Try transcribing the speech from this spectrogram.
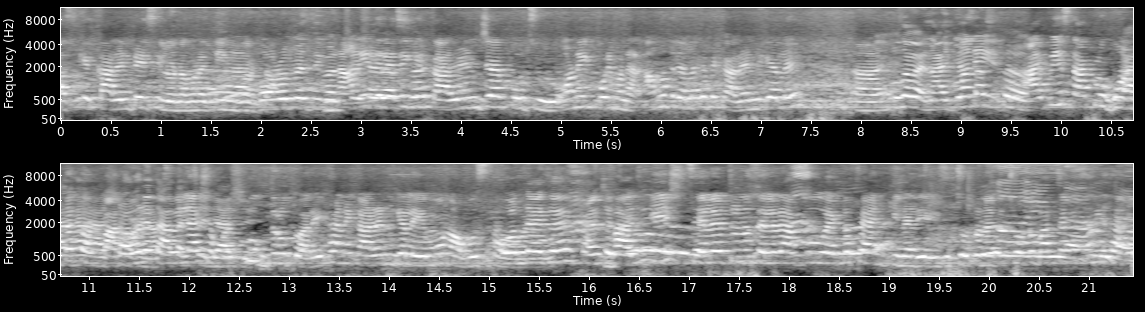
আজকে কারেন্টই ছিল না মানে তিন ঘণ্টা। শেষ নারীদের এদিকে কারেন্ট যায় প্রচুর অনেক পরিমাণে। আর আমাদের এলাকাতে কারেন্ট গেলে মানে আইপিএস থাকলেও ঘণ্টা তো হ্যাঁ, পার হয় শহরে না। তাড়াতাড়ি চলে আসে চলে পরে আসে। খুব দ্রুত। আর এখানে কারেন্ট গেলে এমন অবস্থা। কোন হয়। জায়গায় ভাগ্যিস ছেলের জন্য ছেলের আব্বু একটা ফ্যান কিনে দিয়ে গেছে ছোট না ছোট বাচ্চা নিয়ে থাকা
